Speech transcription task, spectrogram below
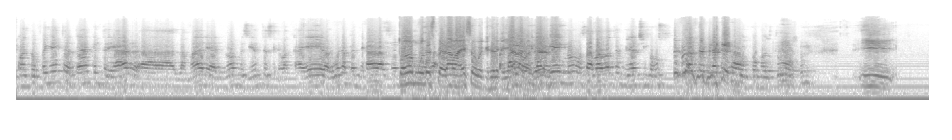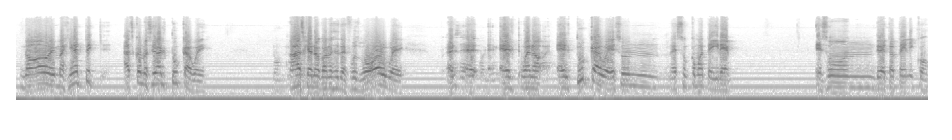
cuando Peña Nieto tenga que entregar a la madre al nuevo presidente se le va a caer, alguna pendejada. Todo el mundo esperaba eso, güey, que se le cayera la a terminar bandera. bien, ¿no? O sea, va, a terminar chingón. Va a terminar como, como estuvo. Y. No, imagínate que has conocido al Tuca, güey. No, es que no conoces de fútbol, güey. El, el- el- bueno, el Tuca, güey, es un, es un, ¿cómo te diré? Es un director técnico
